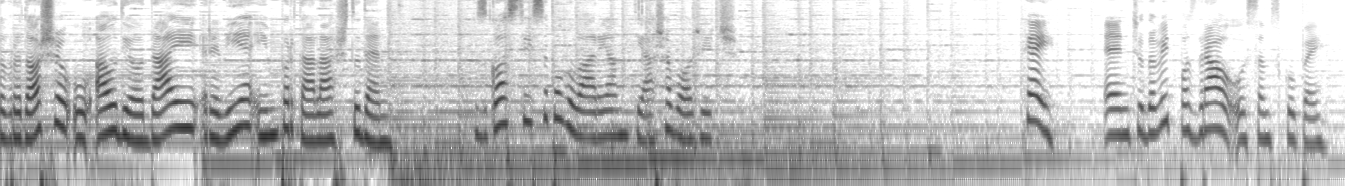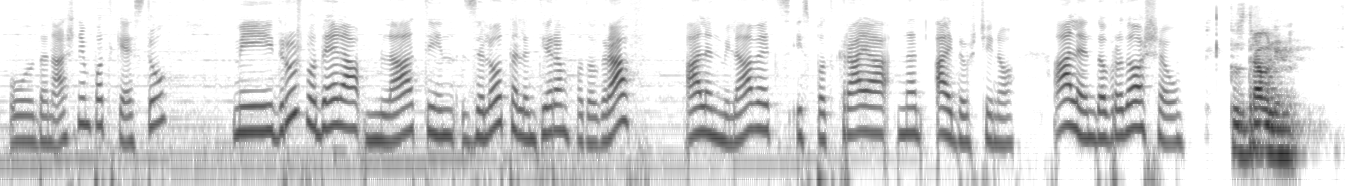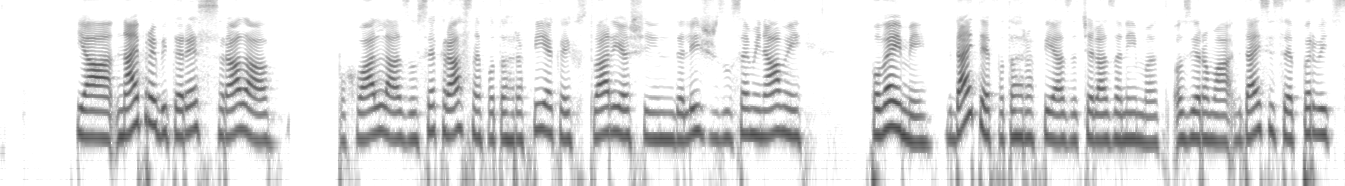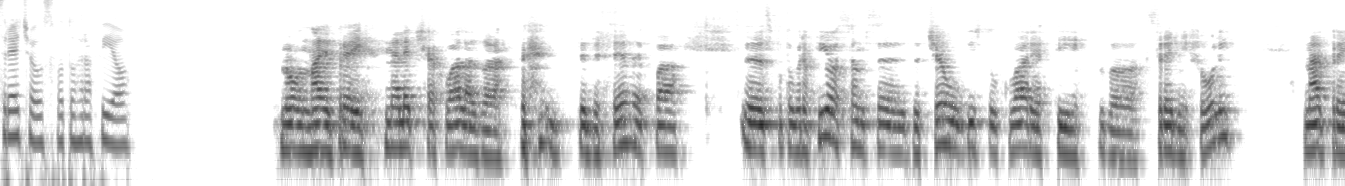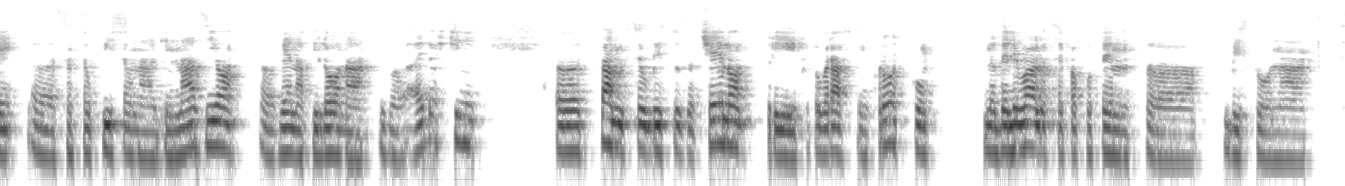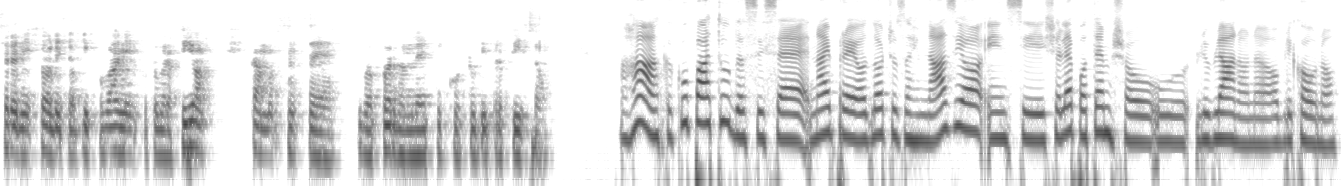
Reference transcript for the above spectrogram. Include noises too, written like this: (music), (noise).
Dobrodošel v audio oddaji revije in portala Student. Z gosti se pogovarjam Tjaša Božič. Hej, en čudovit pozdrav vsem skupaj. V današnjem podkastu mi družbo dela mlad in zelo talentiran fotograf Alen Milavec izpod kraja nad Ajdovščino. Alen, dobrodošel. Pozdravljeni. Ja, najprej bi te res rada pohvalila za vse krasne fotografije, ki jih ustvarjaš in deliš z vsemi nami. Povej mi, kdaj te je fotografija začela zanimati, oziroma kdaj si se prvič srečal s fotografijo? No, najprej najlepša hvala za (laughs) te besede. Pa, eh, s fotografijo sem se začel v bistvu ukvarjati v srednji šoli. Najprej uh, sem se upisal na gimnazijo uh, Vena Pilona v Ajdovščini, Eh, tam se je v bistvu začelo pri fotografskem krožku, nadaljevalo se pa potem uh, v bistvu na srednji šoli za oblikovanje in fotografijo, kamor sem se v prvem letniku tudi prepisal. Aha, kako pa tu, da si se najprej odločil za gimnazijo in si šele potem šel v Ljubljano na oblikovno?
